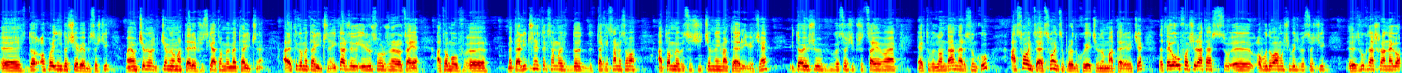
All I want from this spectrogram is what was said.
e, do, odpowiednik do siebie wysokości, mają ciemną, ciemną materię, wszystkie atomy metaliczne, ale tylko metaliczne i każdy, i są różne rodzaje atomów e, metalicznych, tak samo do, takie same są atomy wysokości ciemnej materii, wiecie? I to już w wysokości przedstawię wam jak, jak to wygląda na rysunku. A słońce, słońce produkuje ciemną materię, wiecie? Dlatego UFO się lata, z- y, obudowa musi być w wysokości y, z włókna szklanego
